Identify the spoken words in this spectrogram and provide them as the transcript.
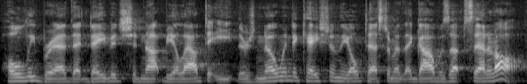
holy bread that David should not be allowed to eat. There's no indication in the Old Testament that God was upset at all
